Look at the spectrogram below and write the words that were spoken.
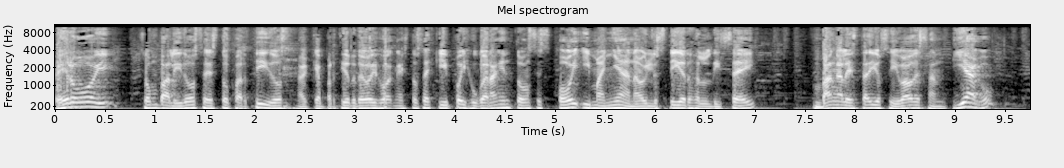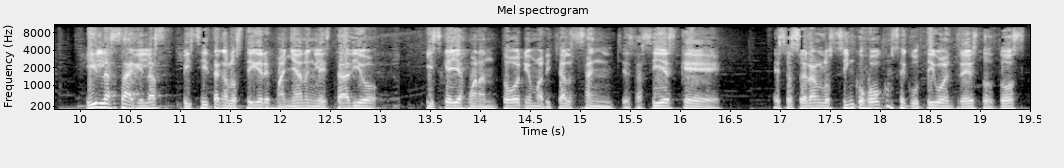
Pero hoy son válidos estos partidos, a que a partir de hoy juegan estos equipos y jugarán entonces hoy y mañana. Hoy los Tigres del Licey van al Estadio Cibao de Santiago y las Águilas visitan a los Tigres mañana en el Estadio Quisqueya Juan Antonio Marichal Sánchez. Así es que esos serán los cinco juegos consecutivos entre estos dos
